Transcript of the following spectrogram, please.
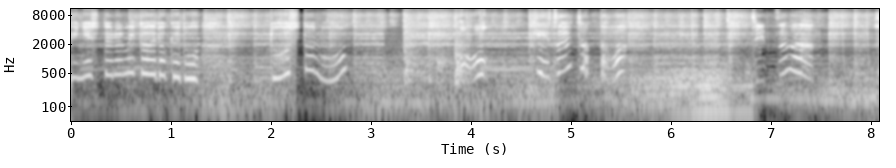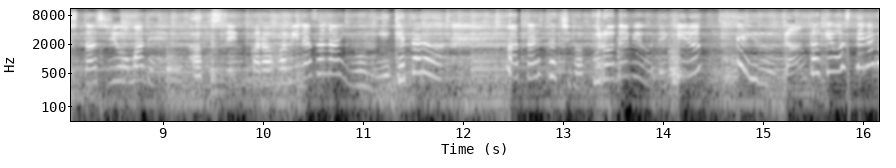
気にしてるみたいだけどどうしたの？お気づいちゃった？実はスタジオまで白線からはみ出さないように行けたら私たちはプロデビューできるっていう願掛けをしてる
